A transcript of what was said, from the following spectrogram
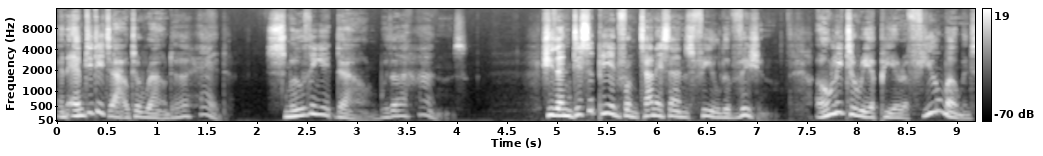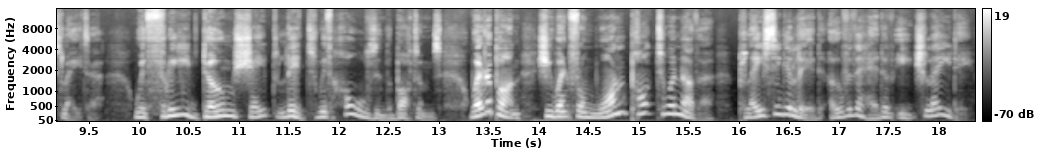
and emptied it out around her head, smoothing it down with her hands. She then disappeared from Tanisan's field of vision, only to reappear a few moments later with three dome shaped lids with holes in the bottoms, whereupon she went from one pot to another, placing a lid over the head of each lady.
